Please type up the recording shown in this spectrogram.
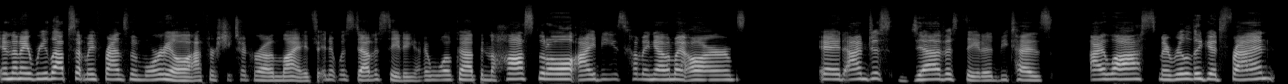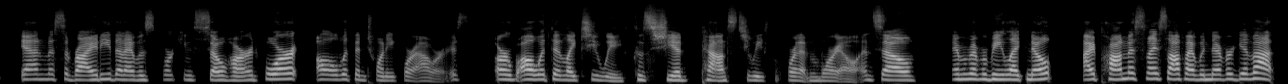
And then I relapsed at my friend's memorial after she took her own life. And it was devastating. I woke up in the hospital, IVs coming out of my arms. And I'm just devastated because I lost my really good friend and my sobriety that I was working so hard for all within 24 hours or all within like two weeks because she had passed two weeks before that memorial. And so I remember being like, nope, I promised myself I would never give up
